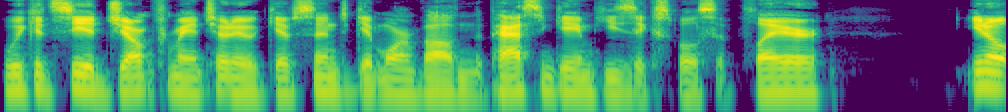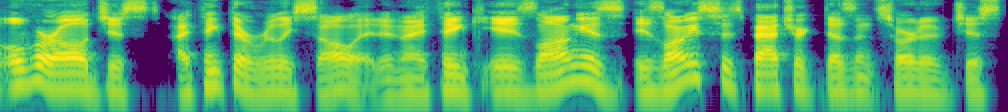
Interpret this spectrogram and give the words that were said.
we could see a jump from Antonio Gibson to get more involved in the passing game. He's an explosive player. You know, overall, just I think they're really solid, and I think as long as as long as Fitzpatrick doesn't sort of just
